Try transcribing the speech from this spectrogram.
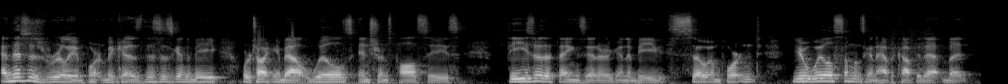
And this is really important because this is going to be, we're talking about wills, insurance policies. These are the things that are going to be so important. Your will, someone's going to have a copy of that, but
